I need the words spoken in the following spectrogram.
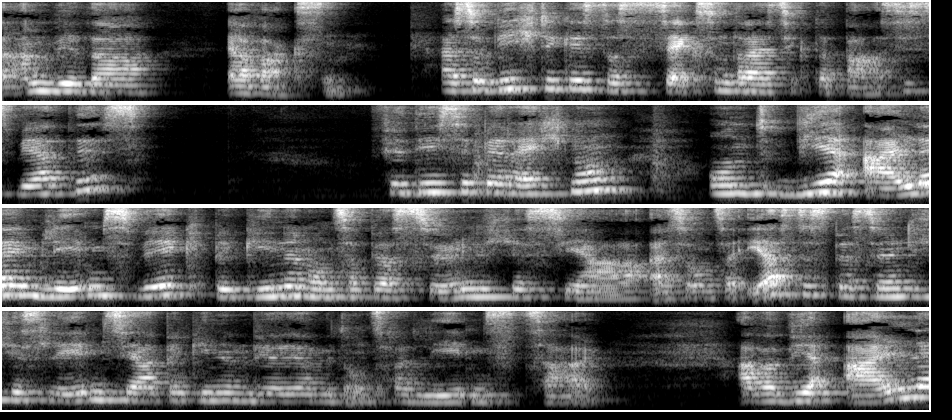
dann wird er erwachsen. Also wichtig ist, dass 36 der Basiswert ist für diese Berechnung und wir alle im Lebensweg beginnen unser persönliches Jahr, also unser erstes persönliches Lebensjahr beginnen wir ja mit unserer Lebenszahl. Aber wir alle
